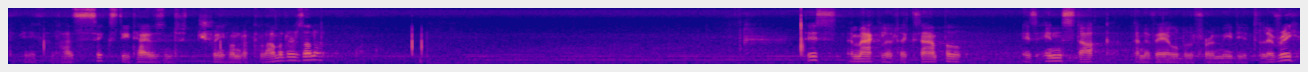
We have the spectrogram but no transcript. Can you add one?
The vehicle has 60,300 kilometers on it. This immaculate example is in stock and available for immediate delivery.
